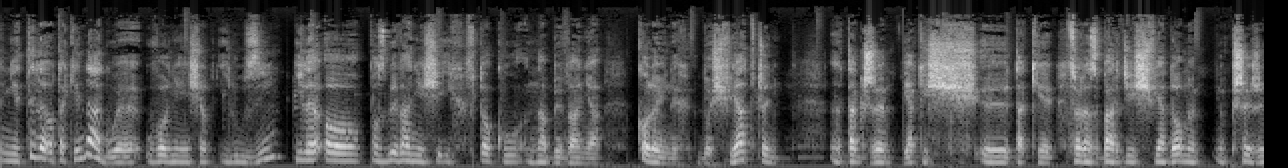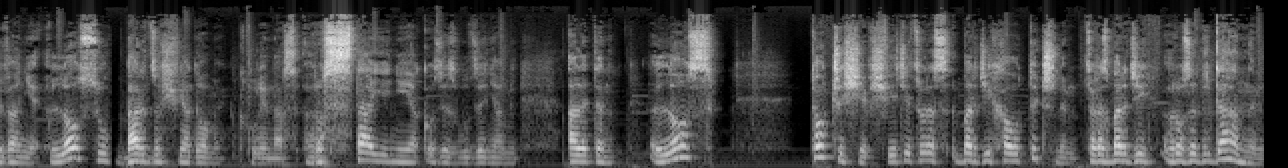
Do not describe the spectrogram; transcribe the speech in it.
nie tyle o takie nagłe uwolnienie się od iluzji, ile o pozbywanie się ich w toku nabywania kolejnych doświadczeń, także jakieś y, takie coraz bardziej świadome przeżywanie losu, bardzo świadome, które nas rozstaje niejako ze złudzeniami, ale ten los toczy się w świecie coraz bardziej chaotycznym, coraz bardziej rozedrganym,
